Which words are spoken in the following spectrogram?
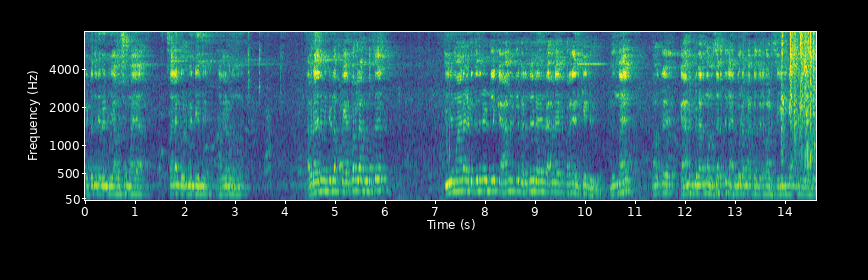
കിട്ടുന്നതിന് വേണ്ടി ആവശ്യമായ സ്ഥലം ഗവൺമെന്റിൽ നിന്ന് നൽകണമെന്ന്. അവരതിനു വേണ്ടിയുള്ള പേപ്പറെല്ലാം കൊടുത്ത് തീരുമാനം എടുക്കുന്നതിന് വേണ്ടി ക്യാബിനറ്റിൽ വരുന്നവരെ അവരതിന് പുറകെ നിൽക്കേണ്ടി വരും. നിന്നാൽ നമുക്ക് ക്യാബിനറ്റിൽ വരുന്ന അവസരത്തിൽ അനുകൂലമായിട്ട് നിലപാട് സ്വീകരിക്കാമെന്നുള്ളതാണ്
